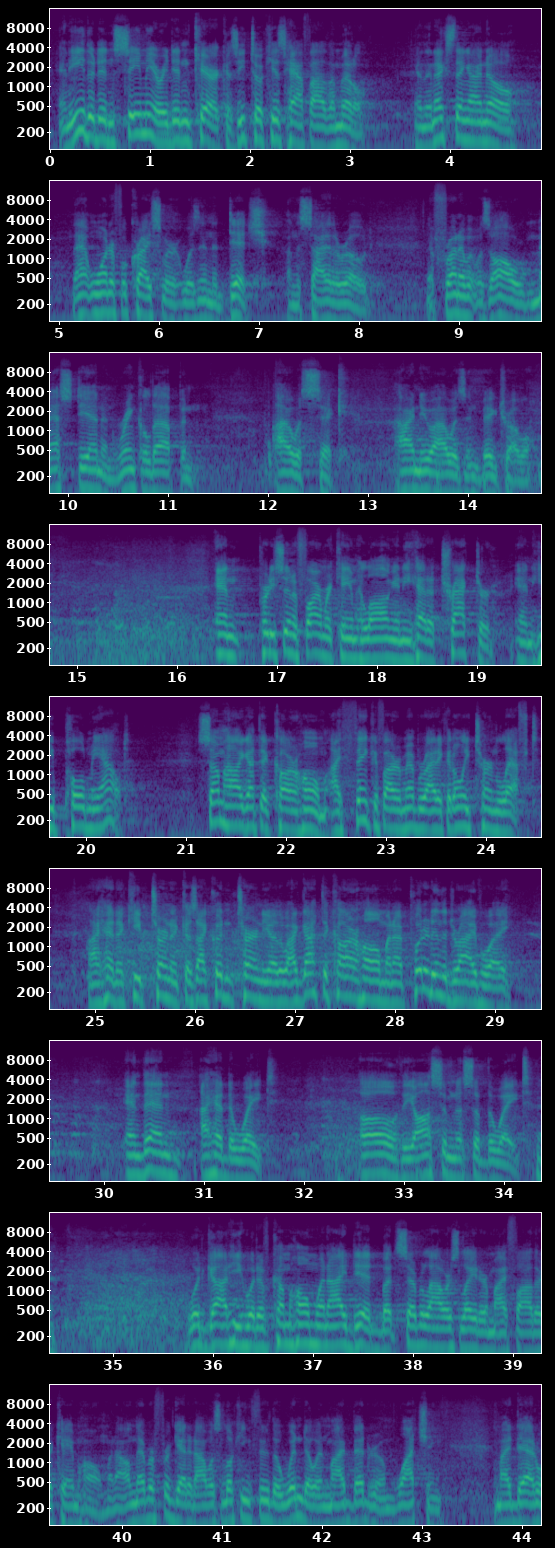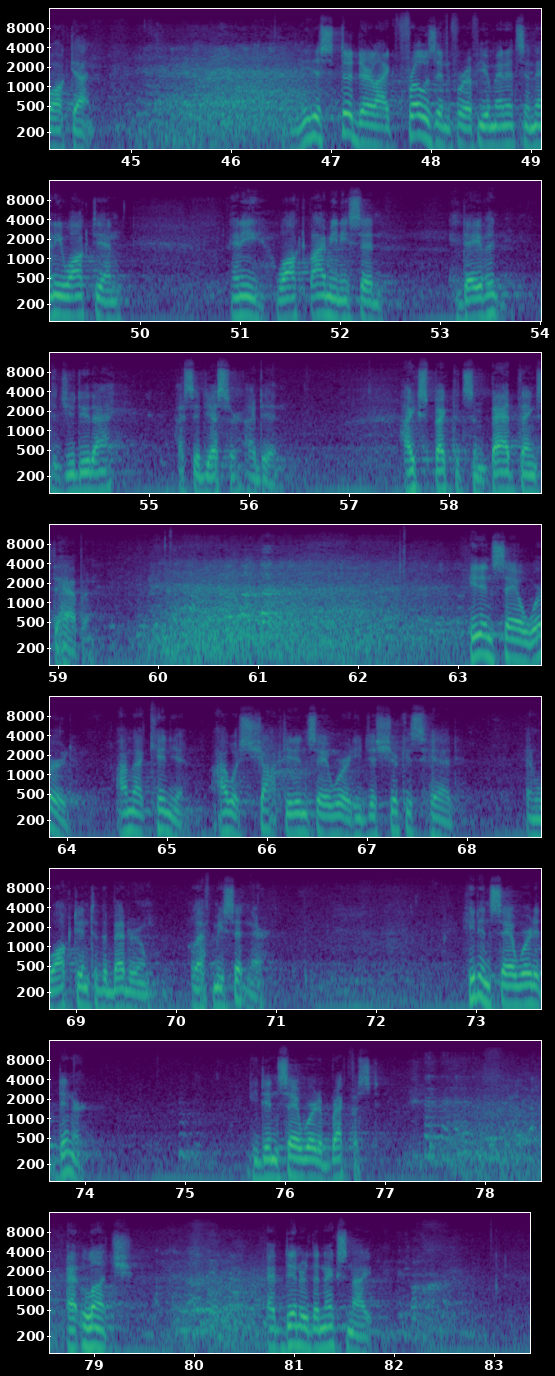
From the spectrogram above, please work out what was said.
And he either didn't see me or he didn't care because he took his half out of the middle. And the next thing I know, that wonderful Chrysler was in the ditch on the side of the road. The front of it was all messed in and wrinkled up, and I was sick. I knew I was in big trouble. And pretty soon a farmer came along and he had a tractor and he pulled me out. Somehow I got that car home. I think, if I remember right, I could only turn left. I had to keep turning because I couldn't turn the other way. I got the car home and I put it in the driveway and then I had to wait. Oh, the awesomeness of the wait. Would God he would have come home when I did, but several hours later, my father came home. And I'll never forget it. I was looking through the window in my bedroom watching. My dad walked out. and he just stood there like frozen for a few minutes, and then he walked in. And he walked by me and he said, David, did you do that? I said, Yes, sir, I did. I expected some bad things to happen. He didn't say a word. I'm not kidding you. I was shocked. He didn't say a word. He just shook his head and walked into the bedroom, left me sitting there. He didn't say a word at dinner. He didn't say a word at breakfast, at lunch, at dinner the next night.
